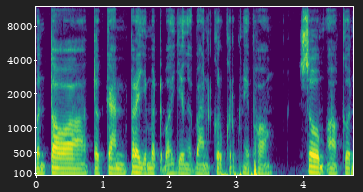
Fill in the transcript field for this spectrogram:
បន្តទៅកាន់ប្រិយមិត្តរបស់យើងឲ្យបាន គ្រប់គ្រប់គ្នាផង សូមអរគុណ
